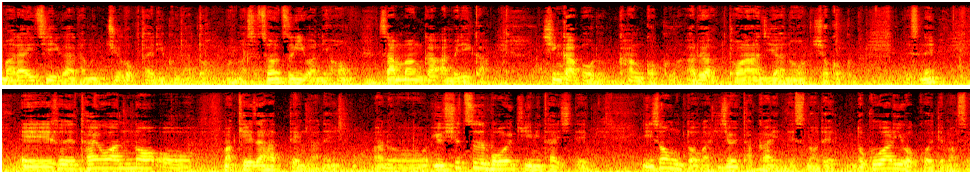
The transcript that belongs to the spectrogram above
まあ、第1位が多分中国大陸だと思います。その次は日本。3番がアメリカ。シンガポール韓国あるいは東南アジアの諸国ですね、えー、それで台湾の、まあ、経済発展がねあの輸出貿易に対して依存度が非常に高いんですので6割を超えてます、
